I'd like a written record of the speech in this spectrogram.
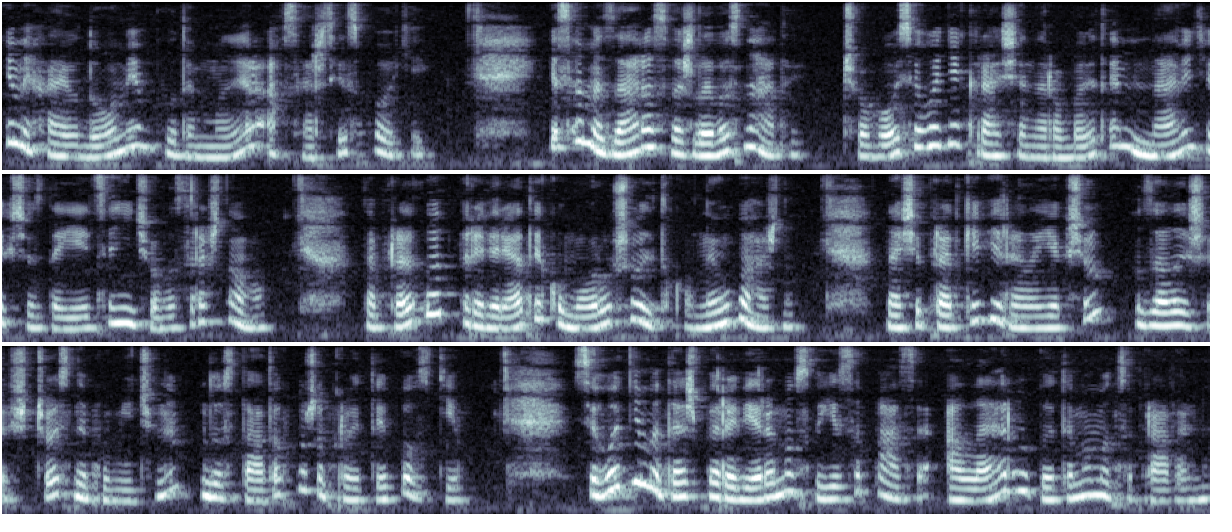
і нехай у домі буде мир, а в серці спокій. І саме зараз важливо знати, чого сьогодні краще не робити, навіть якщо здається нічого страшного. Наприклад, перевіряти комору швидко, неуважно. Наші предки вірили, якщо залишиш щось непоміченим, достаток може пройти повз дім. Сьогодні ми теж перевіримо свої запаси, але робитимемо це правильно.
